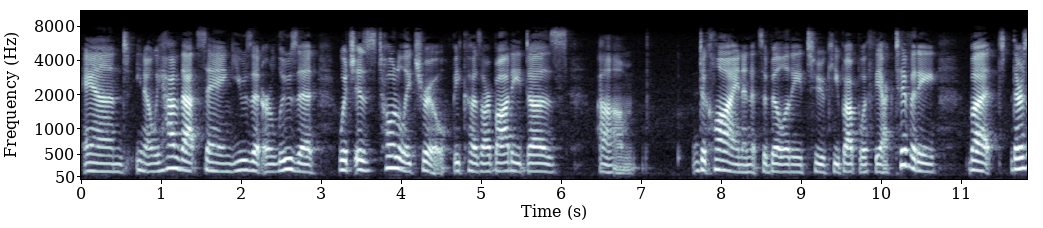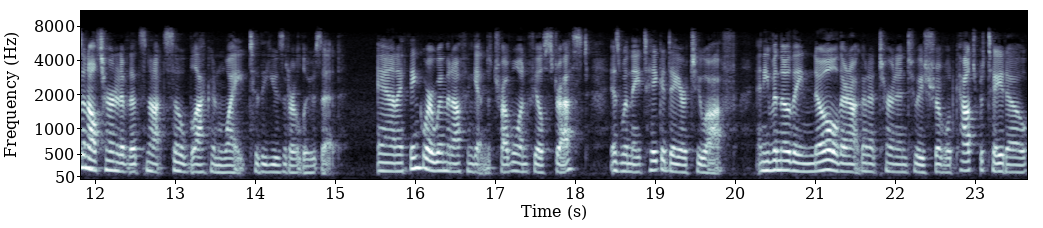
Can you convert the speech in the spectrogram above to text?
And, you know, we have that saying, use it or lose it, which is totally true because our body does um, decline in its ability to keep up with the activity. But there's an alternative that's not so black and white to the use it or lose it. And I think where women often get into trouble and feel stressed is when they take a day or two off and even though they know they're not going to turn into a shriveled couch potato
